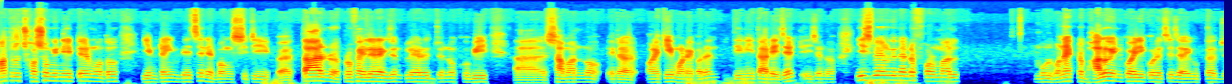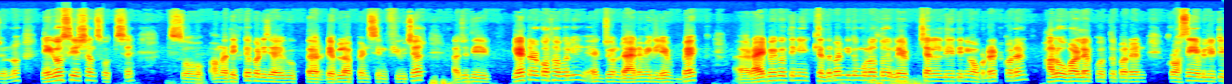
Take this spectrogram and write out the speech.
মাত্র ছশো মিনিটের মতো গেম টাইম পেয়েছেন এবং সেটি তার প্রোফাইলের একজন প্লেয়ারের জন্য খুবই সামান্য, এটা অনেকেই মনে করেন, তিনি তার এজেন্ট এই জন্য ইস্ট বেঙ্গল কিন্তু একটা ফর্মাল বলব না একটা ভালো ইনকোয়ারি করেছে জয়গুপ্তার জন্য। নেগোসিয়েশনস হচ্ছে। সো আমরা দেখতে পারি জয়গুপ্তার ডেভেলপমেন্টস ইন ফিউচার যদি প্লেয়ারটার কথা বলি একজন ডাইনামিক লেফট ব্যাক রাইট ব্যাকও তিনি খেলতে পারেন কিন্তু মূলত লেফট চ্যানেল দিয়ে তিনি অপারেট করেন। ভালো ওভারল্যাপ করতে পারেন ক্রসিং এবিলিটি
